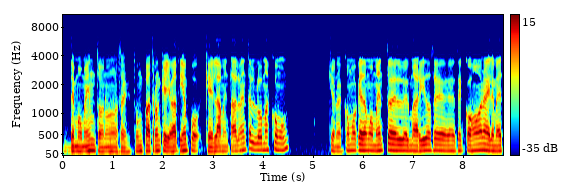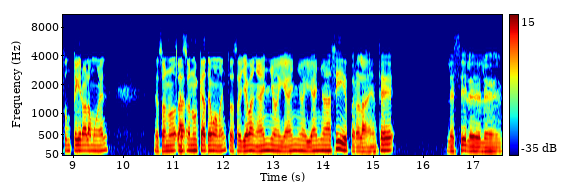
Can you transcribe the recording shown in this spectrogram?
de momento, ¿no? O sea, esto es un patrón que lleva tiempo, que lamentablemente es lo más común, que no es como que de momento el, marido se, se encojona y le mete un tiro a la mujer eso, no, eso nunca es de momento, eso llevan años y años y años así, pero la gente le, le,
